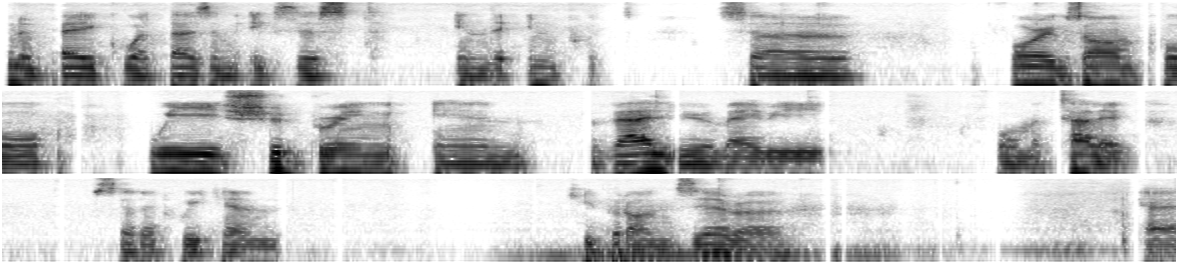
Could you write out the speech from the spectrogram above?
going to bake what doesn't exist in the input. So, for example, we should bring in value maybe for metallic so that we can keep it on zero. Okay?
